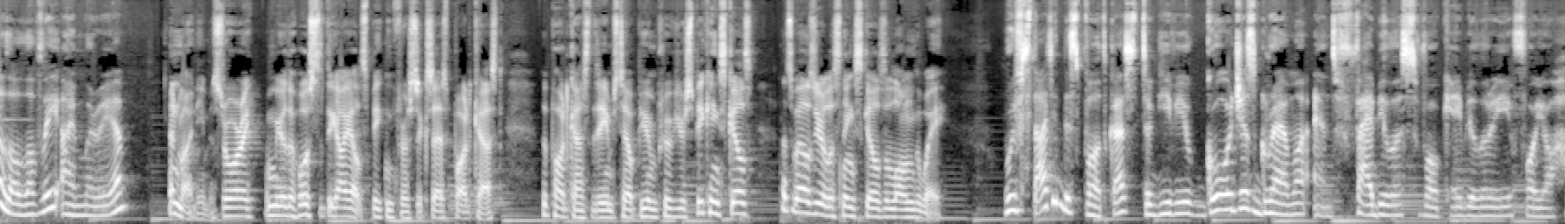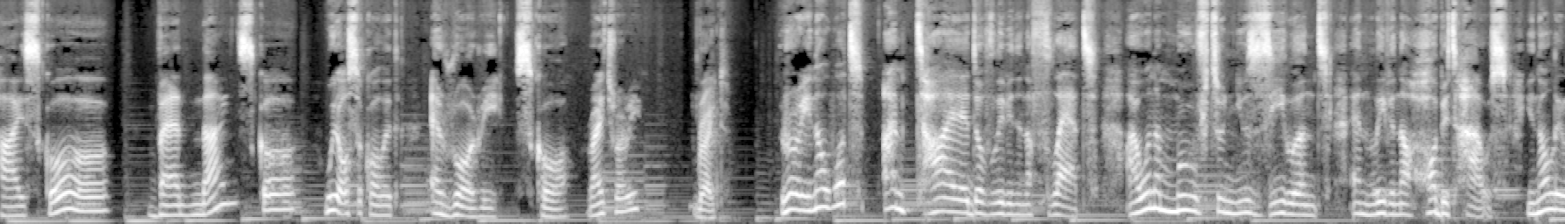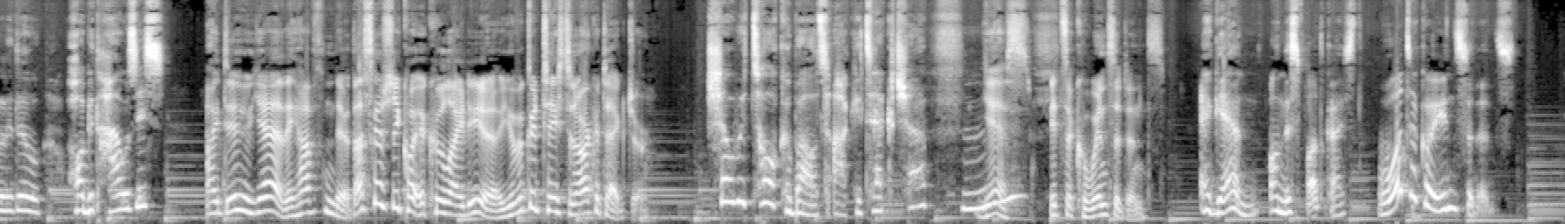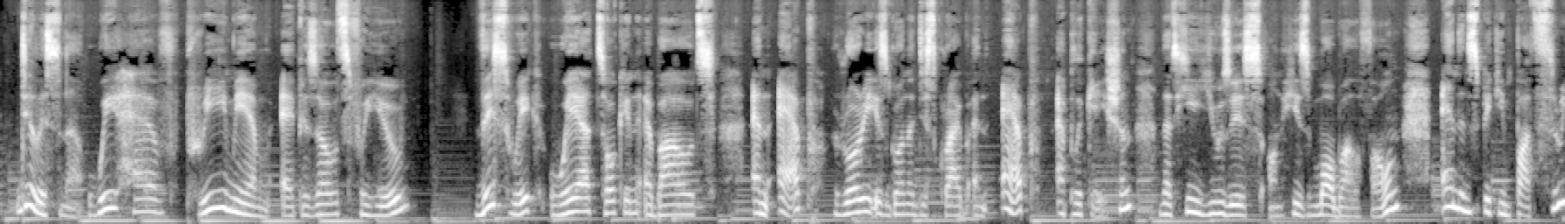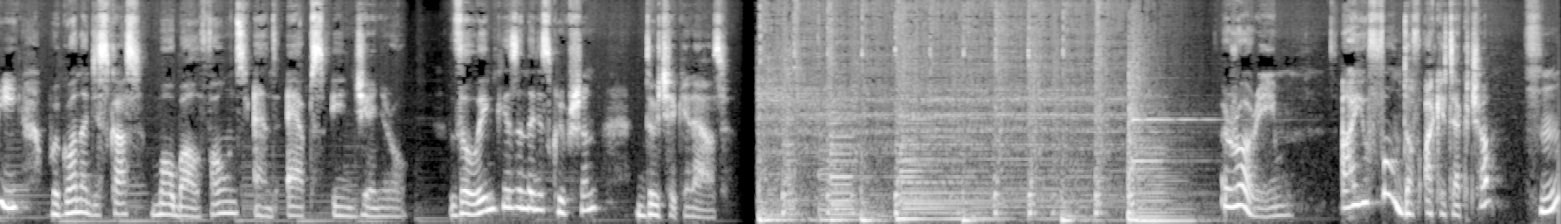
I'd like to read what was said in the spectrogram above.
Hello, lovely. I'm Maria. And my name is Rory, and we are the hosts of the IELTS Speaking for Success podcast, the podcast that aims to help you improve your speaking skills as well as your listening skills along the way. We've started this podcast to give you gorgeous grammar and fabulous vocabulary for your high score, band 9 score. We also call it a Rory score, right, Rory? Right. Rory, you know what? I'm tired of living in a flat. I want to move to New Zealand and live in a hobbit house. You know the little hobbit houses? I do, yeah, they have them there. That's actually quite a cool idea. You have a good taste in architecture. Shall we talk about architecture? Hmm? Yes, it's a coincidence. Again, on this podcast. What a coincidence! Dear listener, we have premium episodes for you this week we are talking about an app. Rory is gonna describe an app application that he uses on his mobile phone. And in speaking part three, we're gonna discuss mobile phones and apps in general. The link is in the description. Do check it out. Rory, are you fond of architecture? Hmm?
